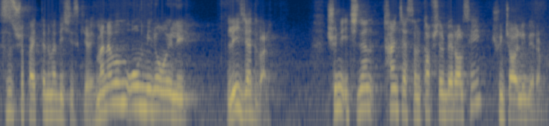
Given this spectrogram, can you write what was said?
Siz o'sha paytda nima deyishingiz kerak? Mana bu o'n million oylikli jadval. Shuni ichidan qanchasini topshirib bera olsang shuncha oylik beraman.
